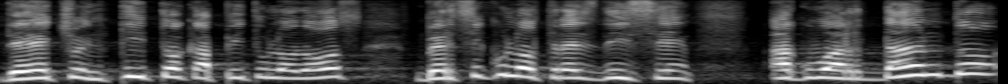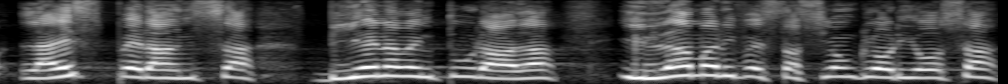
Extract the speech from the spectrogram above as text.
De hecho, en Tito capítulo 2, versículo 3 dice, aguardando la esperanza bienaventurada y la manifestación gloriosa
